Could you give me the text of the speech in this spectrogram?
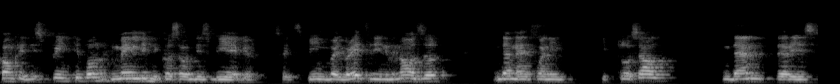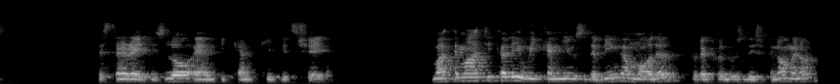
concrete is printable mainly because of this behavior. So it's being vibrated in the nozzle, and then when it, it flows out, then there is the strain rate is low and it can keep its shape. Mathematically, we can use the Bingham model to reproduce this phenomenon.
